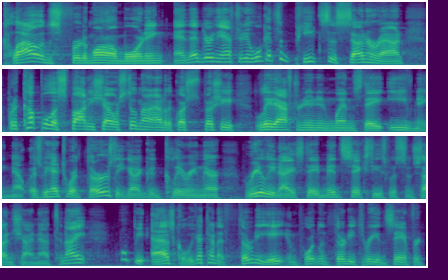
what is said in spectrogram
Clouds for tomorrow morning, and then during the afternoon, we'll get some peeks of sun around, but a couple of spotty showers still not out of the question, especially late afternoon and Wednesday evening. Now, as we head toward Thursday, you got a good clearing there. Really nice day, mid 60s with some sunshine. Now, tonight, won't be as cold. We got down to 38 in Portland, 33 in Sanford.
